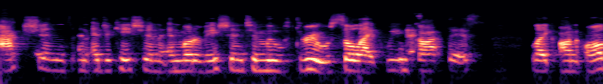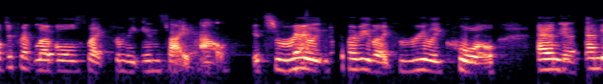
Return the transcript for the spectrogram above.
actions and education and motivation to move through. So like we've got this like on all different levels like from the inside out it's really it's gonna be like really cool and yeah. and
